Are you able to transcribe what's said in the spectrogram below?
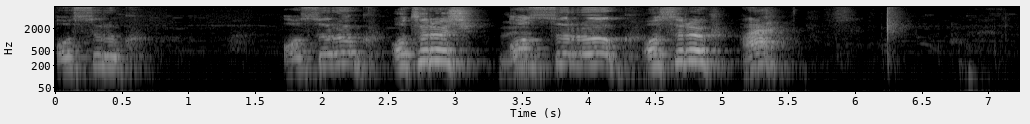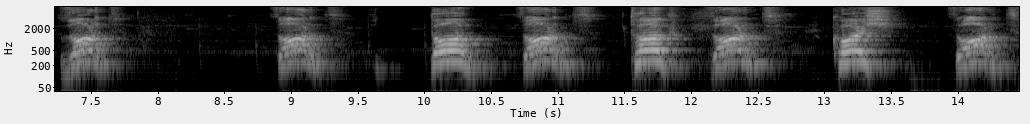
Osuruk. Osuruk. Oturuş. Osuruk. Osuruk. Heh. Zort. Zort. Don. Zort. Tok. Zort. Koş. Zort.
